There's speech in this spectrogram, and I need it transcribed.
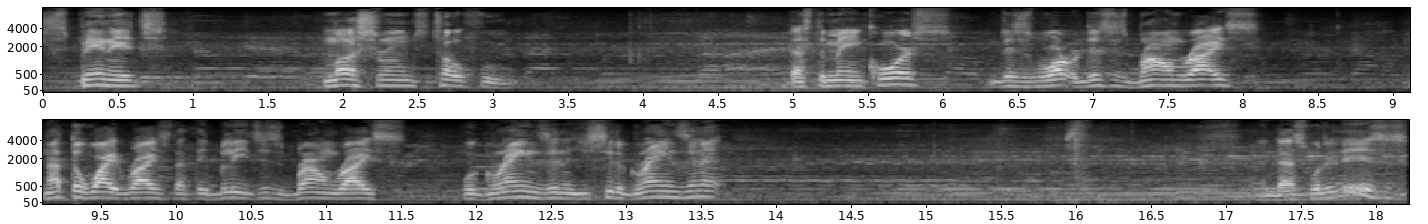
spinach, mushrooms, tofu. That's the main course. This is what this is brown rice, not the white rice that they bleach. This is brown rice with grains in it. You see the grains in it? And that's what it is.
